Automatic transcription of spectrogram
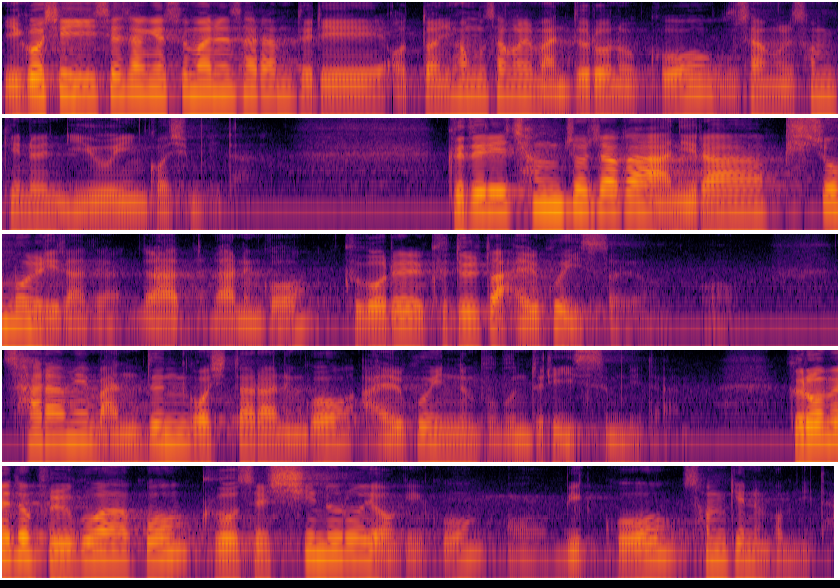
이것이 이 세상의 수많은 사람들이 어떤 형상을 만들어 놓고 우상을 섬기는 이유인 것입니다. 그들이 창조자가 아니라 피조물이라는 거, 그거를 그들도 알고 있어요. 사람이 만든 것이다라는 거 알고 있는 부분들이 있습니다. 그럼에도 불구하고 그것을 신으로 여기고 어, 믿고 섬기는 겁니다.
